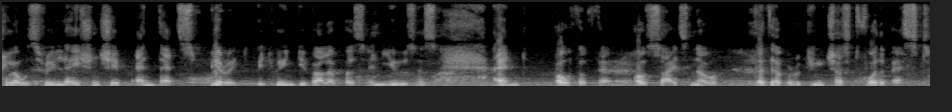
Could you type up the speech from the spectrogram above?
close relationship and that spirit between developers and users. And both of them, both sides know that they're working just for the best.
